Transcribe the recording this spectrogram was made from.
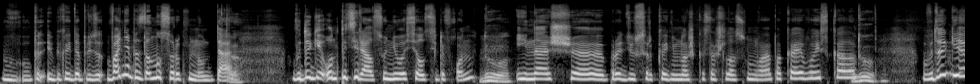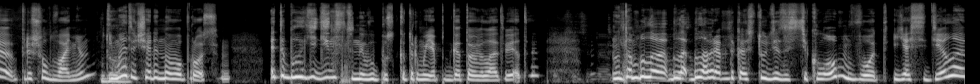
Когда придет... Ваня опоздал на 40 минут, да. Да. В итоге он потерялся, у него сел телефон. Да. И наша продюсерка немножко сошла с ума, пока его искала. Да. В итоге пришел Ваня, Да. и мы отвечали на вопросы. Это был единственный выпуск, к которому я подготовила ответы. Ну, там была, была, была прям такая студия за стеклом, вот. И я сидела,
